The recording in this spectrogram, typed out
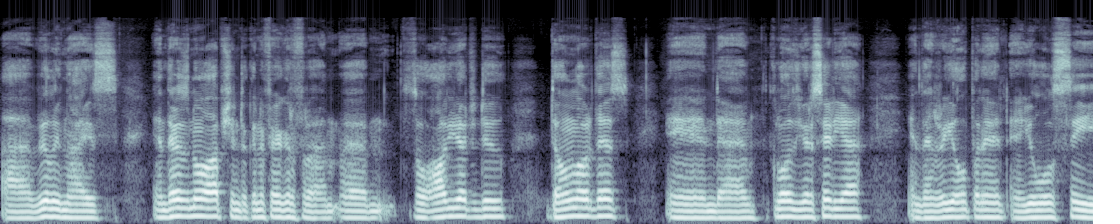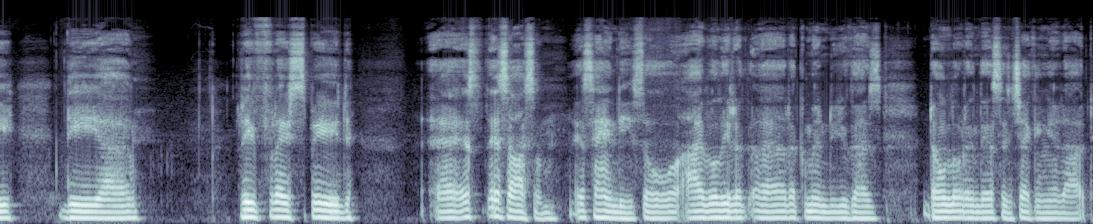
uh, really nice and there's no option to configure from um, so all you have to do download this and uh, close your Cydia and then reopen it and you will see the uh, refresh speed. Uh, it's, it's awesome. It's handy. So I really uh, recommend you guys downloading this and checking it out.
